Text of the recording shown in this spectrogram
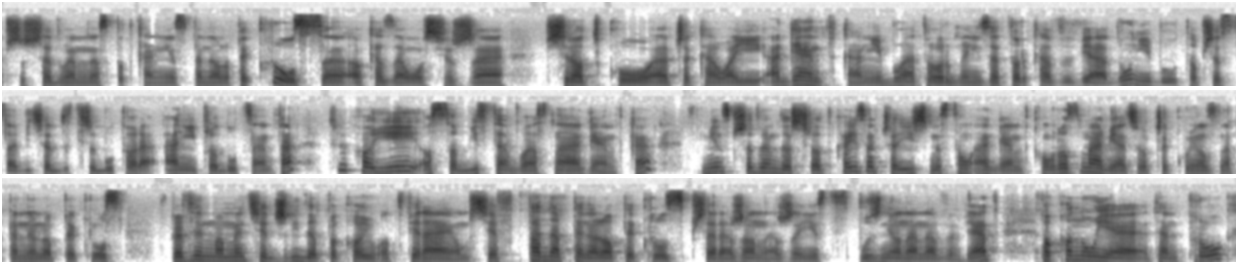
przyszedłem na spotkanie z Penelope Cruz, okazało się, że w środku czekała jej agentka. Nie była to organizatorka wywiadu, nie był to przedstawiciel dystrybutora ani producenta, tylko jej osobista własna agentka. Więc wszedłem do środka i zaczęliśmy z tą agentką rozmawiać, oczekując na Penelope Cruz. W pewnym momencie drzwi do pokoju otwierają się, wpada Penelope Cruz przerażona, że jest spóźniona na wywiad, pokonuje ten próg,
